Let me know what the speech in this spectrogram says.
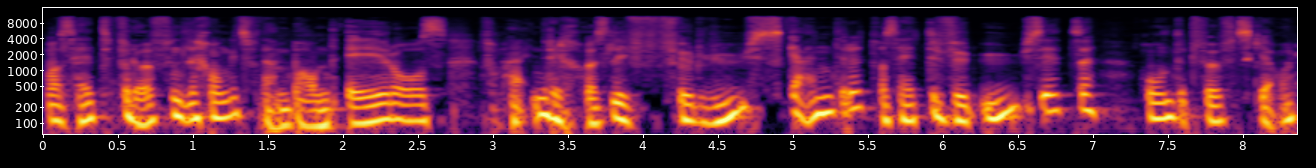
was hat die Veröffentlichung jetzt von dem Band Eros von Heinrich Hösli für uns geändert? Was hat er für uns jetzt 150 Jahre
